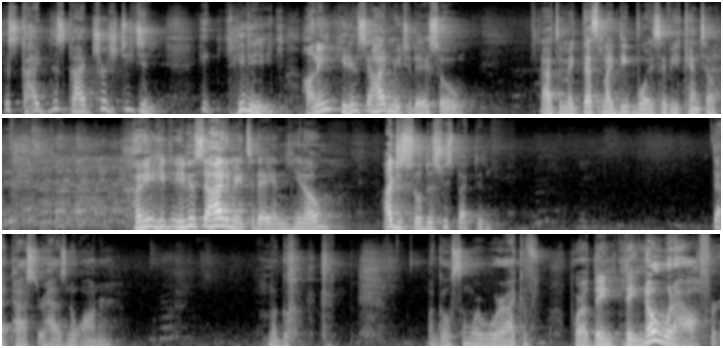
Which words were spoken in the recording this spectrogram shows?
This guy, this guy church, didn't, he, he honey, he didn't say hi to me today, so I have to make, that's my deep voice if you can't tell. honey, he, he didn't say hi to me today, and you know, I just feel disrespected. That pastor has no honor. I'm gonna go, I'll go somewhere where I could, where they, they know what I offer.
